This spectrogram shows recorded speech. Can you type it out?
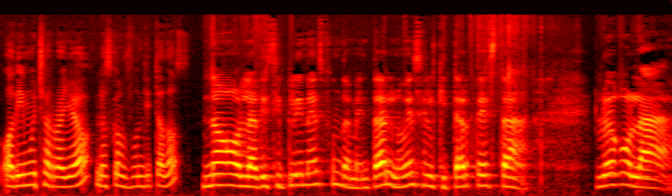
¿O di mucho rollo? ¿Los confundí todos? No, la disciplina es fundamental, ¿no? Es el quitarte esta, luego la,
